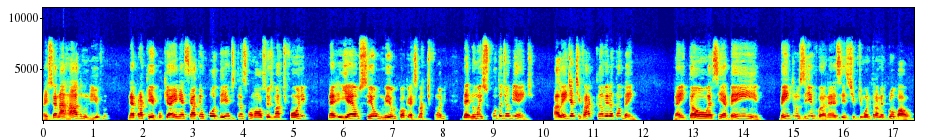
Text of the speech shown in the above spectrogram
Isso é narrado no livro. Né, para quê? Porque a NSA tem o poder de transformar o seu smartphone, né, e é o seu, o meu e qualquer smartphone, né, numa escuta de ambiente. Além de ativar a câmera também. Né? Então, assim, é bem, bem intrusiva né, esse, esse tipo de monitoramento global.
